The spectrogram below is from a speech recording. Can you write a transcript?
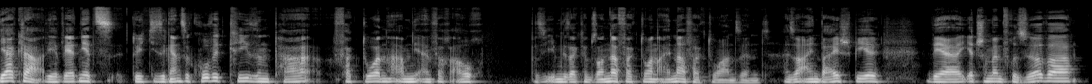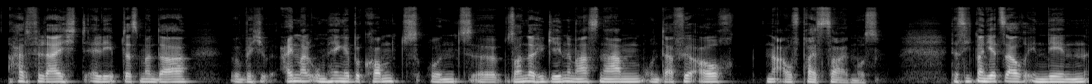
Ja, klar. Wir werden jetzt durch diese ganze Covid-Krise ein paar Faktoren haben, die einfach auch, was ich eben gesagt habe, Sonderfaktoren, Einmalfaktoren sind. Also ein Beispiel, wer jetzt schon beim Friseur war, hat vielleicht erlebt, dass man da irgendwelche Einmalumhänge bekommt und äh, Sonderhygienemaßnahmen und dafür auch einen Aufpreis zahlen muss. Das sieht man jetzt auch in den,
